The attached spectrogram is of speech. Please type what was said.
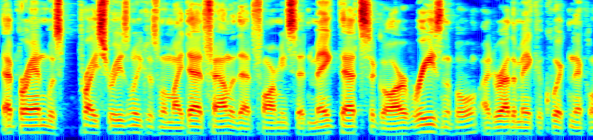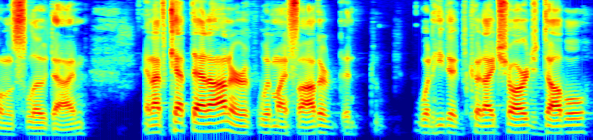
That brand was priced reasonably because when my dad founded that farm, he said, make that cigar reasonable. I'd rather make a quick nickel and a slow dime. And I've kept that honor with my father. that What he did, could I charge double?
